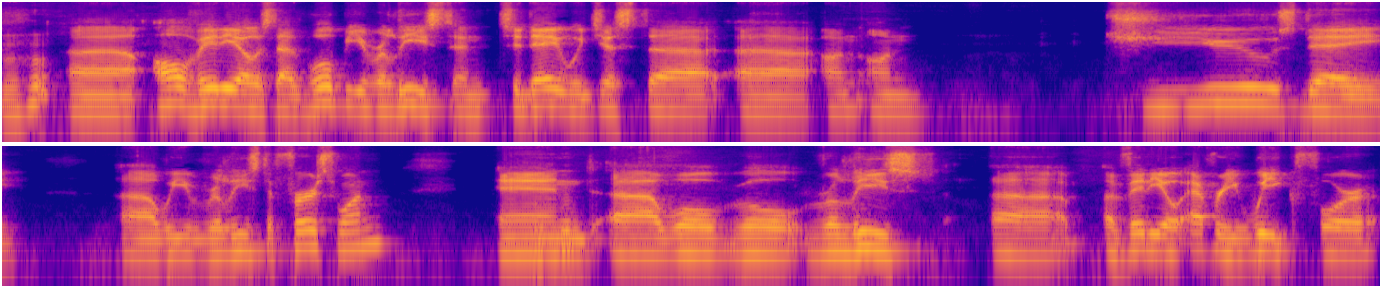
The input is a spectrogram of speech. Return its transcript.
Mhm. Uh, all videos that will be released, and today we just uh, uh, on on Tuesday uh, we released the first one, and uh, we'll we'll release uh, a video every week for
